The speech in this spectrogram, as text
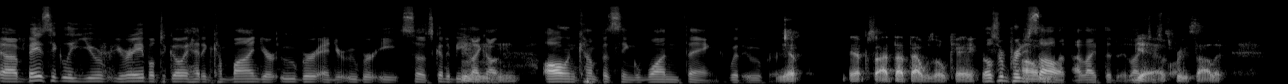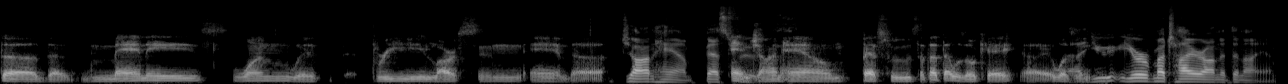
uh, basically you you're able to go ahead and combine your Uber and your Uber Eats, so it's going to be mm-hmm. like a all encompassing one thing with Uber. Yep, yep. So I thought that was okay. Those were pretty um, solid. I like the yeah, it was pretty solid. The the mayonnaise one with Brie Larson and uh, Jon Hamm, best and Jon Hamm, best foods. I thought that was okay. Uh, it uh, wasn't. Uh, you you're much higher on it than I am.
